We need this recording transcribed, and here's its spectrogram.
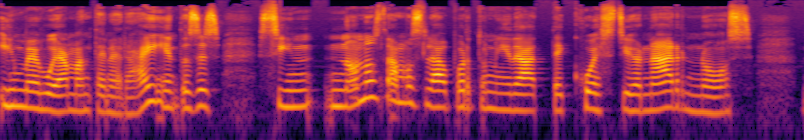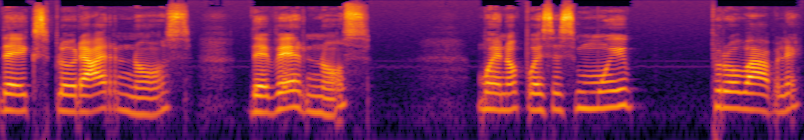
y me voy a mantener ahí. Entonces, si no nos damos la oportunidad de cuestionarnos, de explorarnos, de vernos, bueno, pues es muy probable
